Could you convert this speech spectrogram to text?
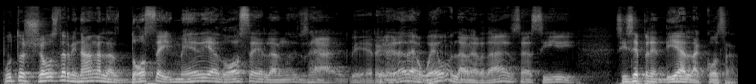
Putos shows terminaban a las 12 y media, 12 de la noche. O sea, Verga, pero era de huevo, la verdad. O sea, sí, sí se prendía la cosa.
